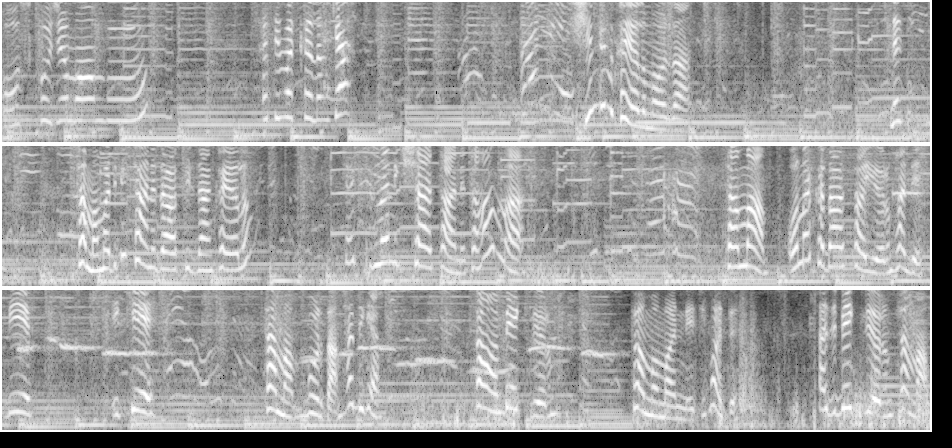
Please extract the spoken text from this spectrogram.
koskocaman bu. Hadi bakalım gel. Şimdi mi kayalım oradan? Ne? Tamam hadi bir tane daha filden kayalım. Hepsinden ikişer tane tamam mı? Tamam. Ona kadar sayıyorum. Hadi. Bir, iki. Tamam buradan. Hadi gel. Tamam bekliyorum. Tamam anneciğim hadi. Hadi bekliyorum tamam.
